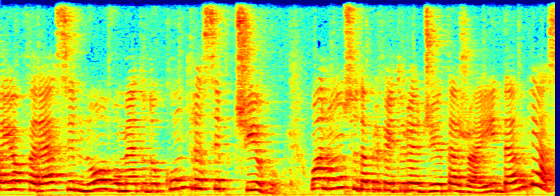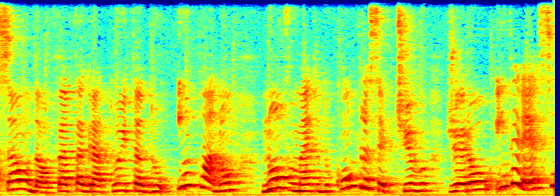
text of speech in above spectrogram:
Itajaí oferece novo método contraceptivo. O anúncio da Prefeitura de Itajaí da ampliação da oferta gratuita do Implanon, novo método contraceptivo, gerou interesse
